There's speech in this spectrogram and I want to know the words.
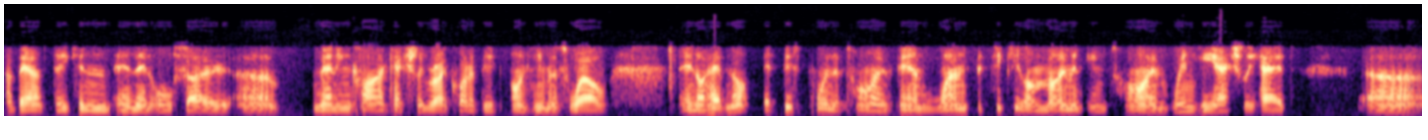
about Deakin and then also uh, Manning Clark actually wrote quite a bit on him as well. And I have not, at this point of time, found one particular moment in time when he actually had uh,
